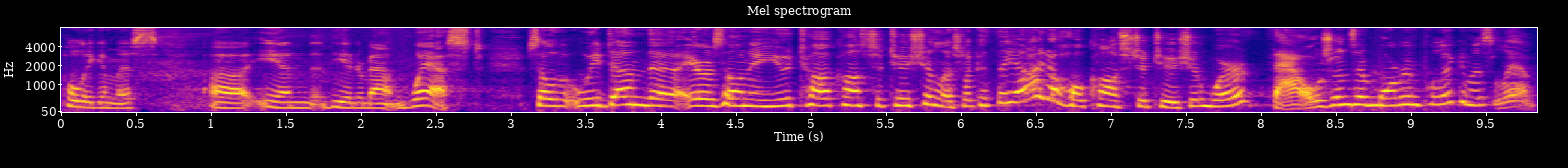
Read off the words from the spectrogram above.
polygamists uh, in the Intermountain West. So we've done the Arizona Utah Constitution. Let's look at the Idaho Constitution, where thousands of Mormon polygamists live.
